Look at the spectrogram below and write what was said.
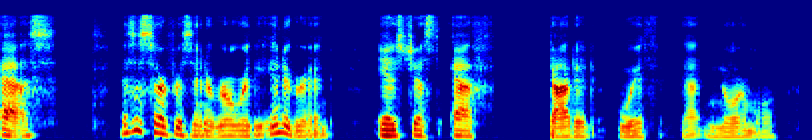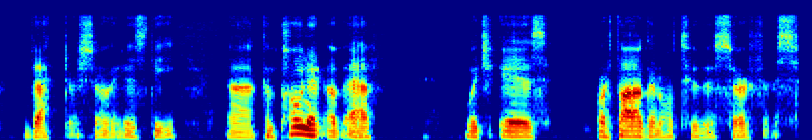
S is a surface integral where the integrand is just f dotted with that normal vector. So it is the uh, component of f which is orthogonal to the surface.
